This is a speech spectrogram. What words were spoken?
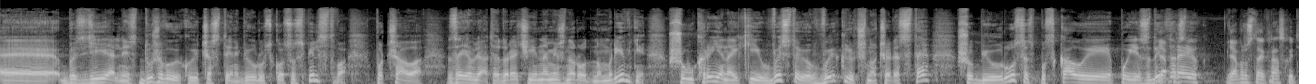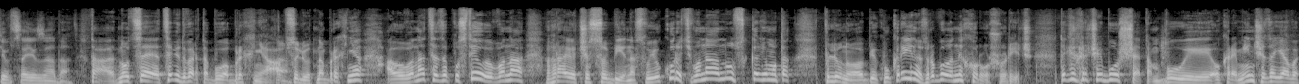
е, бездіяльність дуже великої частини білоруського суспільства, почала заявляти, до речі, і на міжнародному рівні, що Україна, який вистояв виключно через те, що білоруси спускали поїзди Я з рею. я просто якраз хотів це і згадати. Так, ну це, це відверта була брехня, абсолютна брехня. Але вона це запустила. і Вона, граючи собі на свою користь, вона, ну скажімо так, плюнула бік України, зробила нехорошу річ. Таких речей було ще там. Були окремі інші заяви,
